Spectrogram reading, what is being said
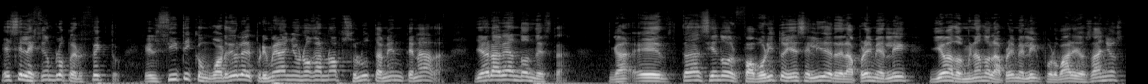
es el ejemplo perfecto. El City con Guardiola el primer año no ganó absolutamente nada. Y ahora vean dónde está. Eh, está siendo el favorito y es el líder de la Premier League. Lleva dominando la Premier League por varios años.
